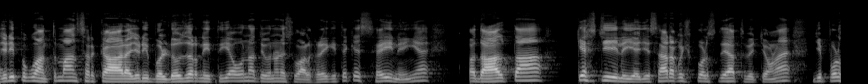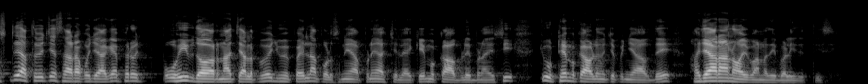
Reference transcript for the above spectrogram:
ਜਿਹੜੀ ਭਗਵੰਤ ਮਾਨ ਸਰਕਾਰ ਹੈ, ਜਿਹੜੀ ਬੁਲਡੋਜ਼ਰ ਨੀਤੀ ਆ ਉਹਨਾਂ ਤੇ ਉਹਨਾਂ ਨੇ ਸਵਾਲ ਖੜੇ ਕੀਤੇ ਕਿ ਸਹੀ ਨਹੀਂ ਹੈ। ਅਦਾਲਤਾਂ ਕਿਸ ਚੀਜ਼ ਲਈ ਹੈ? ਜੇ ਸਾਰਾ ਕੁਝ ਪੁਲਿਸ ਦੇ ਹੱਥ ਵਿੱਚ ਆਉਣਾ ਹੈ, ਜੇ ਪੁਲਿਸ ਦੇ ਹੱਥ ਵਿੱਚ ਇਹ ਸਾਰਾ ਕੁਝ ਆ ਗਿਆ, ਫਿਰ ਉਹ- ਉਹੀ ਦੌਰ ਨਾ ਚੱਲ ਪਵੇ ਜਿਵੇਂ ਪਹਿਲਾਂ ਪੁਲਿਸ ਨੇ ਆਪਣੇ ਹੱਥ 'ਚ ਲੈ ਕੇ ਮੁਕਾਬਲੇ ਬਣਾਏ ਸੀ, ਝੂਠੇ ਮੁਕਾਬਲਿਆਂ ਵਿੱਚ ਪੰਜਾਬ ਦੇ ਹਜ਼ਾਰਾਂ ਨੌਜਵਾਨਾਂ ਦੀ ਬਲੀ ਦਿੱਤੀ ਸੀ।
